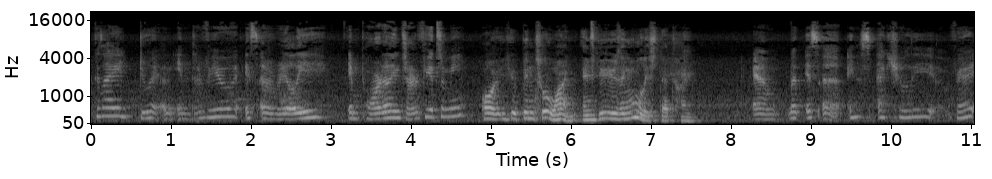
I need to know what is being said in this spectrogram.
because I do an interview. It's a really important interview to me. oh you've been through one and you're using english that time Um, but it's a, it's actually very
